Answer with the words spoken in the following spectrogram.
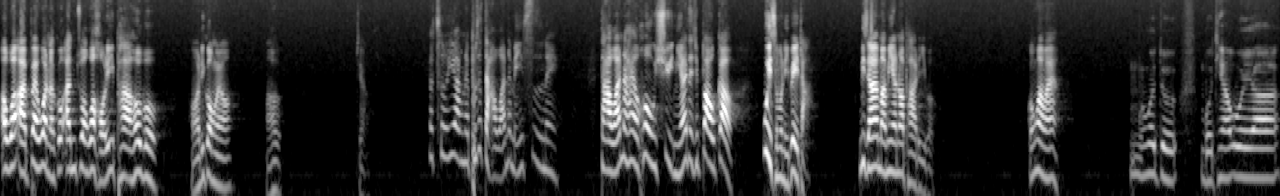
啊，我下摆我若个安怎，我互你拍好不？哦，你讲的哦，好，这样，要这样呢？不是打完了没事呢？打完了还有后续，你还得去报告为什么你被打？你知影妈咪安怎拍你不？讲话没？我都无听话啊！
